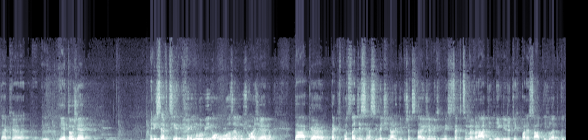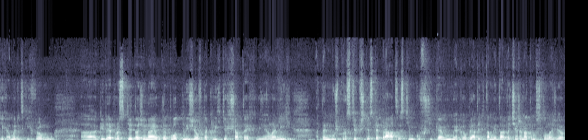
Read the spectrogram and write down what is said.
tak eh, je to, že když se v církvi mluví o úloze mužů a žen, tak, eh, tak v podstatě si asi většina lidí představí, že my, my se chceme vrátit někdy do těch 50. let, do těch amerických filmů, eh, kde prostě ta žena je u teplotny, že jo, v takových těch šatech vyžehlených a ten muž prostě přijde z té práce s tím kufříkem, jako by a teď tam je ta večeře na tom stole, že jo,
